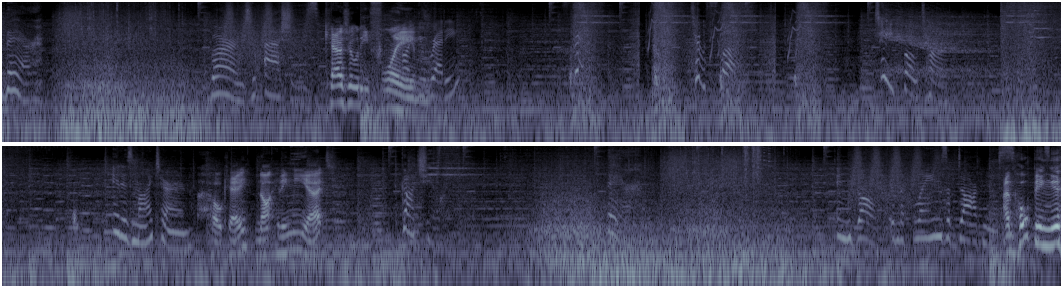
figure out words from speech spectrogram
There. Burn to ashes. casualty flame. Are you ready? Too slow. Time. It is my turn. Okay, not hitting me yet. Got you. Engulfed in the flames of darkness. I'm hoping my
